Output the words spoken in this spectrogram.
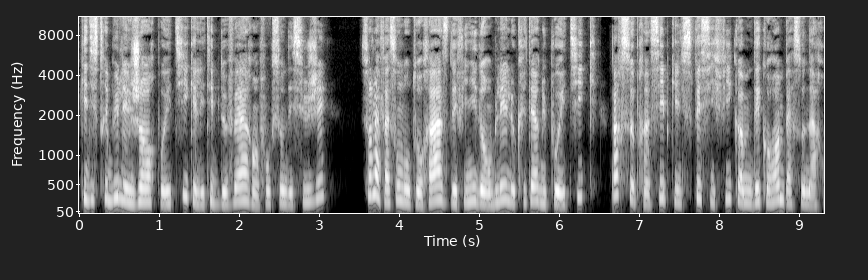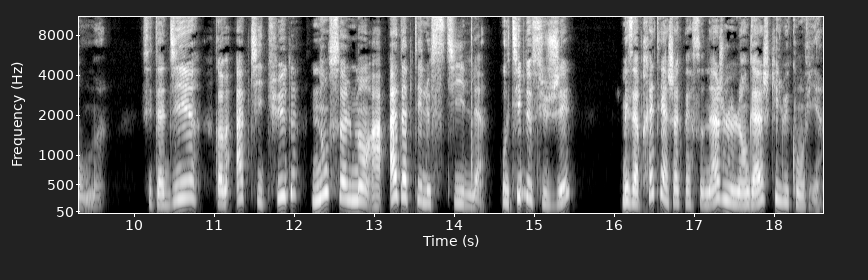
qui distribuent les genres poétiques et les types de vers en fonction des sujets, sur la façon dont Horace définit d'emblée le critère du poétique par ce principe qu'il spécifie comme decorum personarum, c'est-à-dire comme aptitude non seulement à adapter le style au type de sujet, mais à prêter à chaque personnage le langage qui lui convient.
